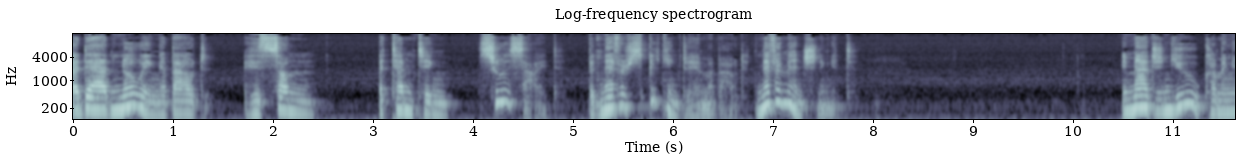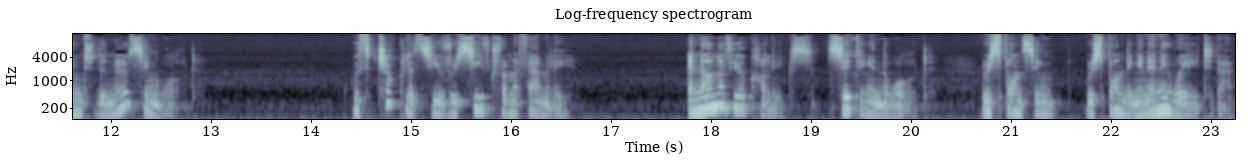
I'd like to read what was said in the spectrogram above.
a dad knowing about his son attempting suicide, but never speaking to him about it, never mentioning it. Imagine you coming into the nursing ward with chocolates you've received from a family, and none of your colleagues sitting in the ward responding, responding in any way to that.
